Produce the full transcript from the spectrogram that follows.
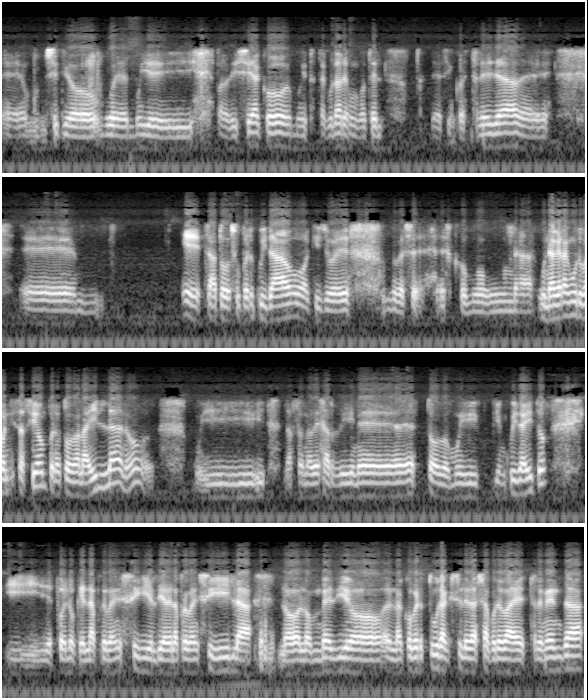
eh, un sitio muy, muy paradisíaco, muy espectacular, es un hotel de cinco estrellas, de, eh, está todo súper cuidado, aquello es, no sé, es como una, una gran urbanización, pero toda la isla, ¿no? Muy, la zona de jardines, todo muy bien cuidadito, y después lo que es la prueba en sí, el día de la prueba en sí, la, lo, los medios, la cobertura que se le da a esa prueba es tremenda,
